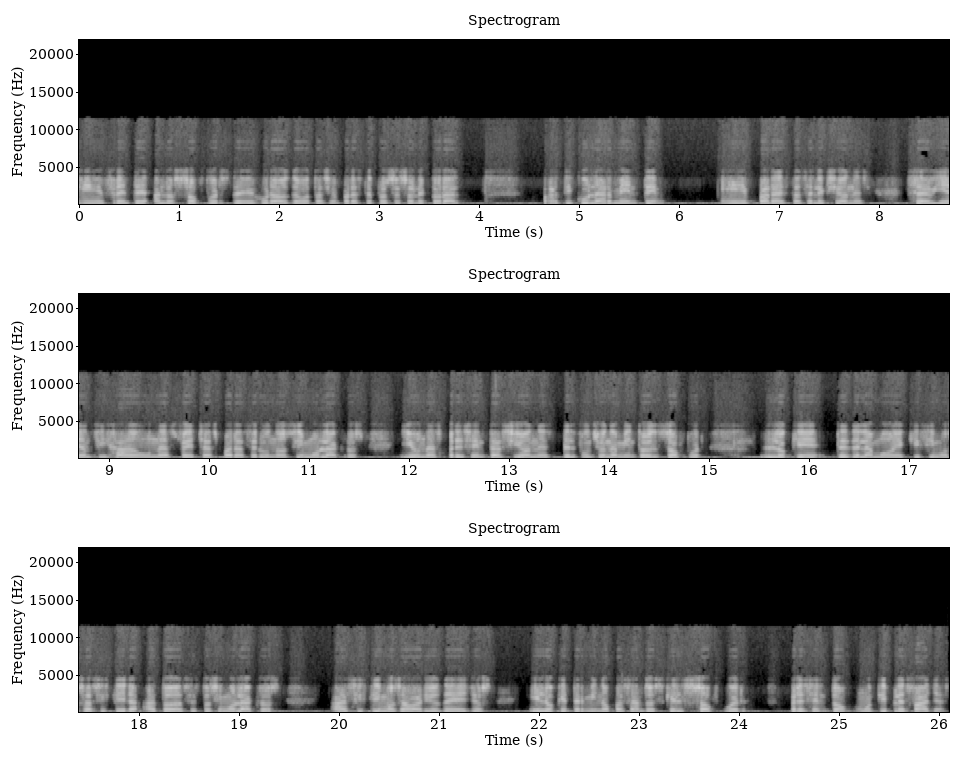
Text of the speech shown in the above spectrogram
eh, frente a los softwares de jurados de votación para este proceso electoral. Particularmente eh, para estas elecciones se habían fijado unas fechas para hacer unos simulacros y unas presentaciones del funcionamiento del software. Lo que desde la MOE quisimos asistir a, a todos estos simulacros, asistimos a varios de ellos y lo que terminó pasando es que el software presentó múltiples fallas.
